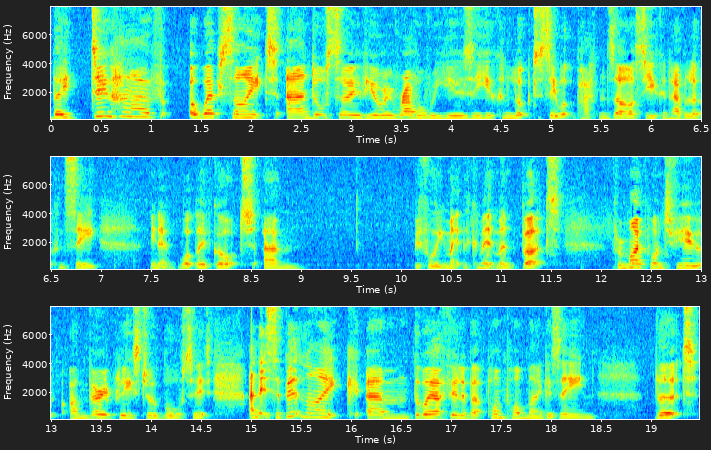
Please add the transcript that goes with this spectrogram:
They do have a website and also if you're a Ravelry user you can look to see what the patterns are so you can have a look and see you know what they've got um, before you make the commitment but from my point of view I'm very pleased to have bought it and it's a bit like um, the way I feel about Pom Pom magazine that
